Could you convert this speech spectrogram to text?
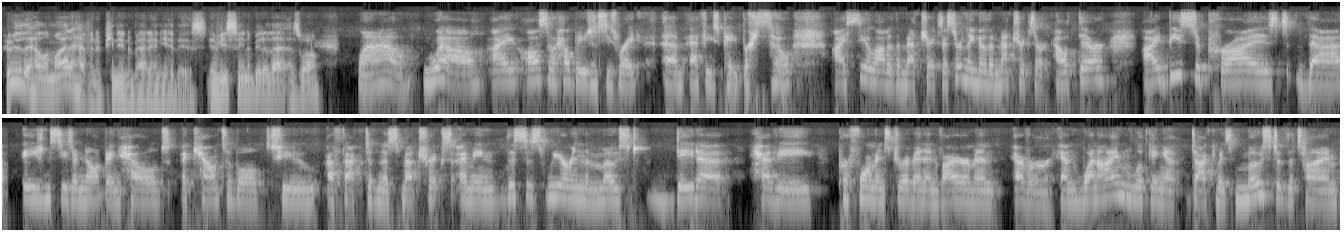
Who the hell am I to have an opinion about any of this? Have you seen a bit of that as well? Wow. Well, I also help agencies write um, Effie's papers. So I see a lot of the metrics. I certainly know the metrics are out there. I'd be surprised that agencies are not being held accountable to effectiveness metrics. I mean, this is, we are in the most data heavy performance driven environment ever. And when I'm looking at documents, most of the time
